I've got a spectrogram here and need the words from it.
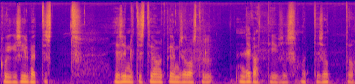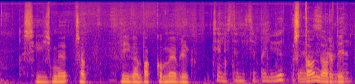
kuigi Silmetist ja Silmetist ei olnud ka eelmisel aastal negatiivses mõttes juttu, siis me, saab Viiven pakub mööbli sellest on lihtsalt palju juttu. standardit,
